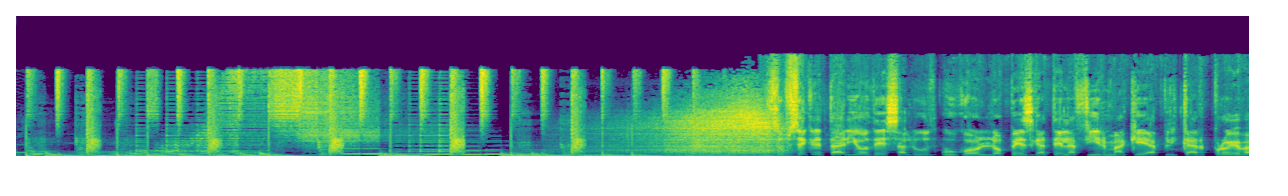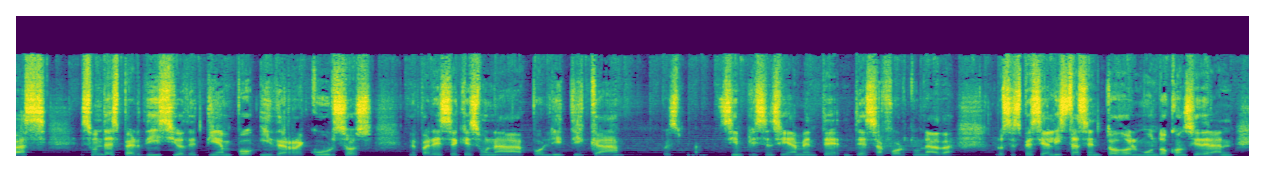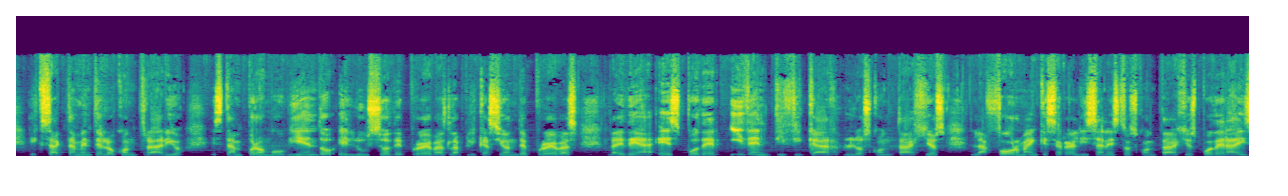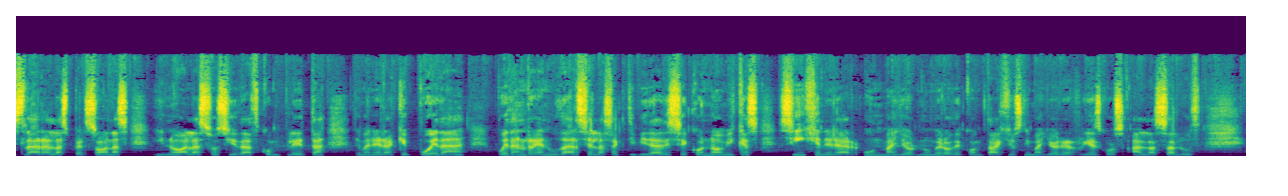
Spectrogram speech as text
subsecretario de Salud, Hugo López Gatel, afirma que aplicar pruebas es un desperdicio de tiempo y de recursos. Me parece que es una política pues simple y sencillamente desafortunada. Los especialistas en todo el mundo consideran exactamente lo contrario. Están promoviendo el uso de pruebas, la aplicación de pruebas. La idea es poder identificar los contagios, la forma en que se realizan estos contagios, poder aislar a las personas y no a la sociedad completa, de manera que pueda, puedan reanudarse las actividades económicas sin generar un mayor número de contagios ni mayores riesgos a la salud.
